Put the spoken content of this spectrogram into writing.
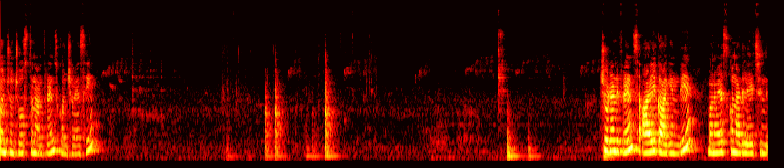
కొంచెం చూస్తున్నాను ఫ్రెండ్స్ కొంచెం వేసి. చూడండి ఫ్రెండ్స్ ఆయిల్ కాగింది. మనం వేసుకున్నది లేచింది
